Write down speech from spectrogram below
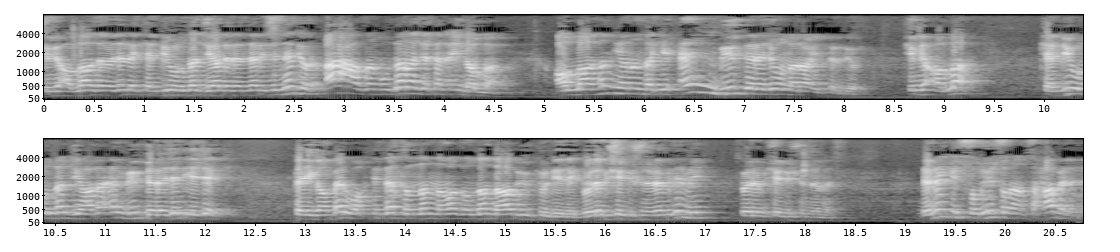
Şimdi Allah Azze ve Celle kendi yolunda cihad edenler için ne diyor? اَعْظَمُ دَرَجَةً عِنْدَ اللّٰهِ Allah'ın yanındaki en büyük derece onlara aittir diyor. Şimdi Allah kendi yolunda cihada en büyük derece diyecek. peygamber vaktinde kılınan namaz ondan daha büyüktür diyecek. Böyle bir şey düşünülebilir mi? Böyle bir şey düşünülemez. Demek ki soruyu soran sahabenin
